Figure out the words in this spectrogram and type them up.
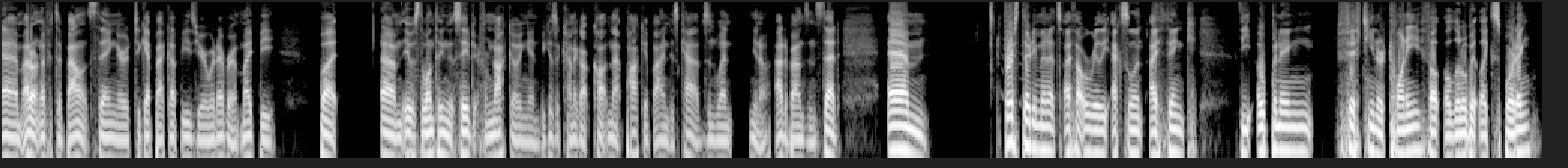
Um, I don't know if it's a balance thing or to get back up easier or whatever it might be, but um, it was the one thing that saved it from not going in because it kind of got caught in that pocket behind his calves and went, you know, out of bounds instead. Um, first 30 minutes I thought were really excellent. I think the opening 15 or 20 felt a little bit like sporting,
